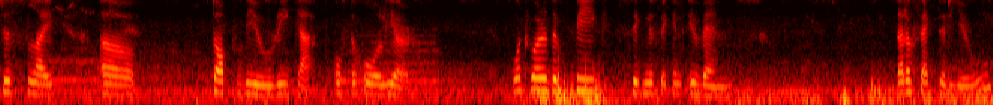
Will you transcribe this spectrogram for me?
Just like a top view recap of the whole year. What were the big significant events that affected you,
